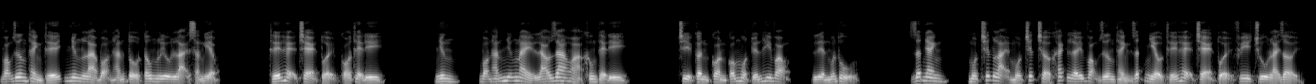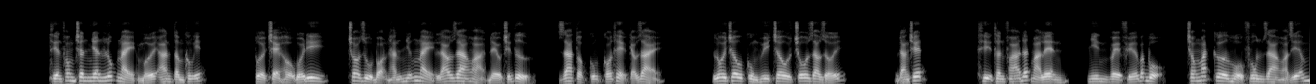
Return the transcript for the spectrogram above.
Vọng dương thành thế nhưng là bọn hắn tổ tông lưu lại sản nghiệp thế hệ trẻ tuổi có thể đi. Nhưng, bọn hắn những n à y lão gia hỏa không thể đi. Chỉ cần còn có một tuyến hy vọng, liền muốn thủ. Rất nhanh, một chiếc lại một chiếc chở khách lấy vọng dương thành rất nhiều thế hệ trẻ tuổi phi chu lái rời. Thiền phong chân nhân lúc này mới an tâm không ít. Tuổi trẻ hậu bối đi, cho dù bọn hắn những n à y lão gia hỏa đều chiến tử, gia tộc cũng có thể kéo dài. Lôi châu cùng huy châu chỗ giao giới. Đáng chết. Thị thần phá đất mà lên, nhìn về phía bắc bộ, trong mắt cơ hồ phun ra hỏa diễm.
